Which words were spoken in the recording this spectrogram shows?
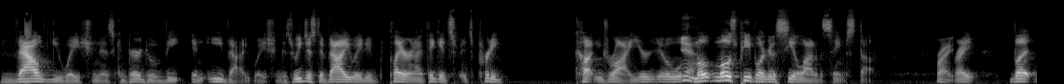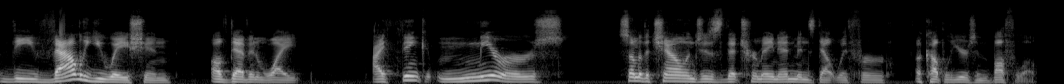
valuation as compared to a v, an evaluation because we just evaluated the player and I think it's it's pretty cut and dry. You're, you're yeah. mo- most people are going to see a lot of the same stuff, right? Right. But the valuation of Devin White, I think, mirrors some of the challenges that Tremaine Edmunds dealt with for a couple years in Buffalo,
